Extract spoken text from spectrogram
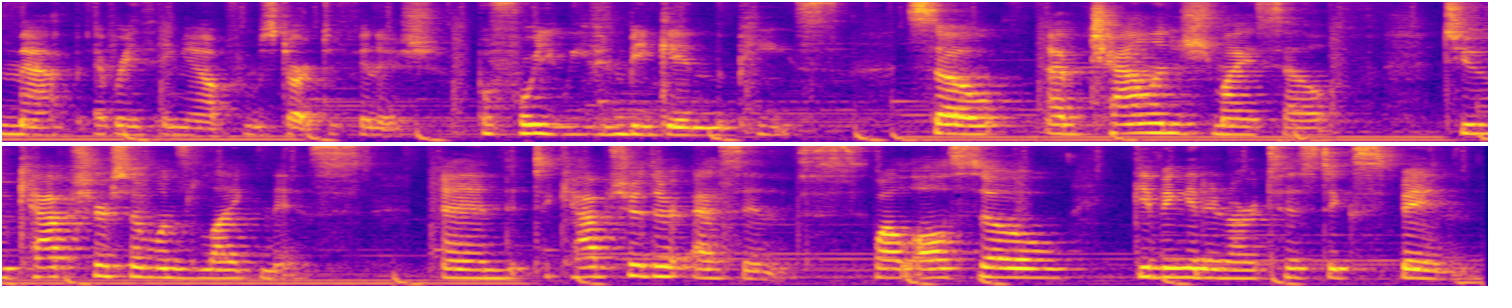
map everything out from start to finish before you even begin the piece. So I've challenged myself to capture someone's likeness and to capture their essence while also giving it an artistic spin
